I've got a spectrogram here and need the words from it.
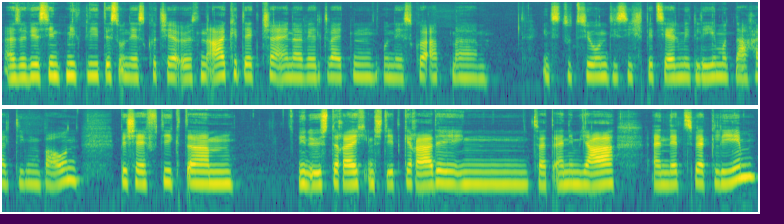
Also wir sind Mitglied des UNESCO Chair Earth and Architecture, einer weltweiten UNESCO-Institution, die sich speziell mit Lehm und nachhaltigem Bauen beschäftigt. Ähm, in Österreich entsteht gerade in, seit einem Jahr ein Netzwerk Lehm,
